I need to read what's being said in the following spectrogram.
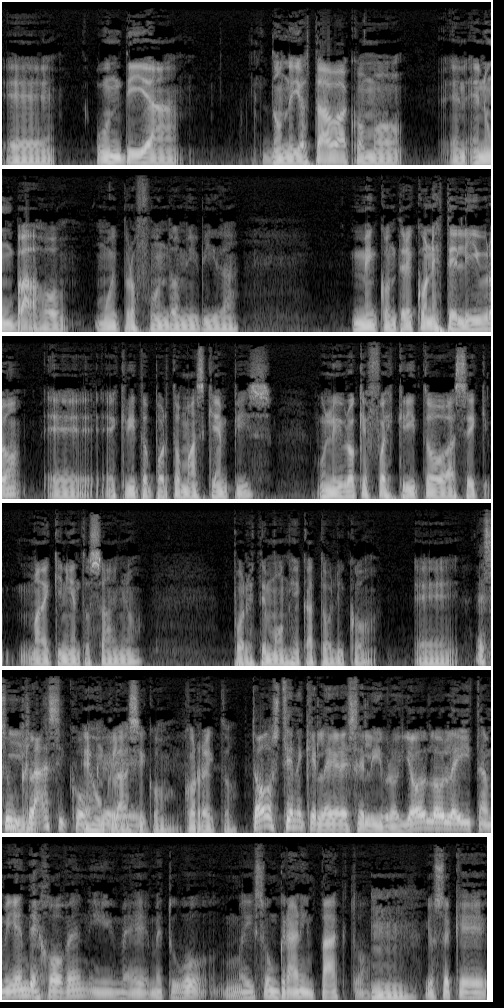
eh, un día donde yo estaba como en, en un bajo muy profundo en mi vida, me encontré con este libro eh, escrito por Tomás Kempis, un libro que fue escrito hace más de 500 años por este monje católico. eh, Es un clásico Es un clásico, correcto. Todos tienen que leer ese libro. Yo lo leí también de joven y me, me tuvo, me hizo un gran impacto. Mm. Yo sé que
